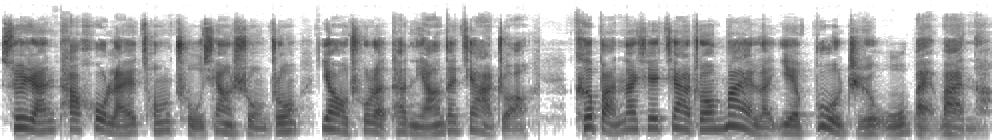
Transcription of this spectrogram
虽然他后来从楚相手中要出了他娘的嫁妆，可把那些嫁妆卖了也不值五百万呢。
